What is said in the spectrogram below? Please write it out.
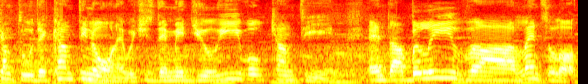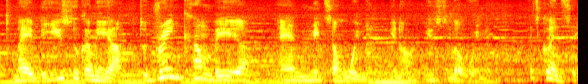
Welcome to the Cantinone, which is the medieval canteen. And I believe uh, Lancelot maybe used to come here to drink some beer and meet some women. You know, used to love women. Let's go and see.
